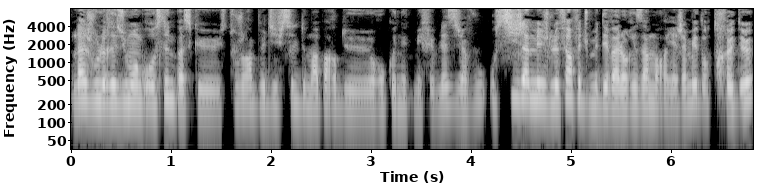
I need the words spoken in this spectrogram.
Là, je vous le résume en grosses lignes parce que c'est toujours un peu difficile de ma part de reconnaître mes faiblesses, j'avoue. Ou si jamais je le fais, en fait, je me dévalorise à mort. Il n'y a jamais d'entre deux.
